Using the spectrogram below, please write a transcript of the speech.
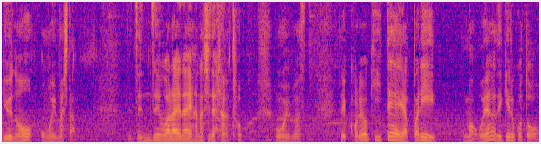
いうのを思いました。で全然笑えない話だなと 思います。でこれを聞いてやっぱり、まあ、親ができること、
